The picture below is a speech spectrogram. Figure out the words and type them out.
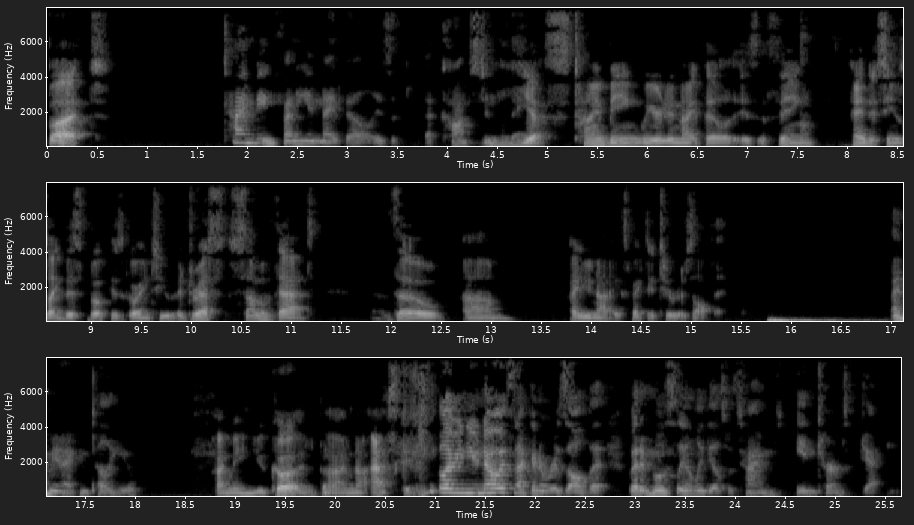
but Time being funny in Night Vale is a, a constant thing. Yes, time being weird in Night Vale is a thing, and it seems like this book is going to address some of that, though um, I do not expect it to resolve it. I mean, I can tell you. I mean, you could, but I'm not asking. Well, I mean, you know it's not going to resolve it, but it mostly only deals with time in terms of Jackie.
